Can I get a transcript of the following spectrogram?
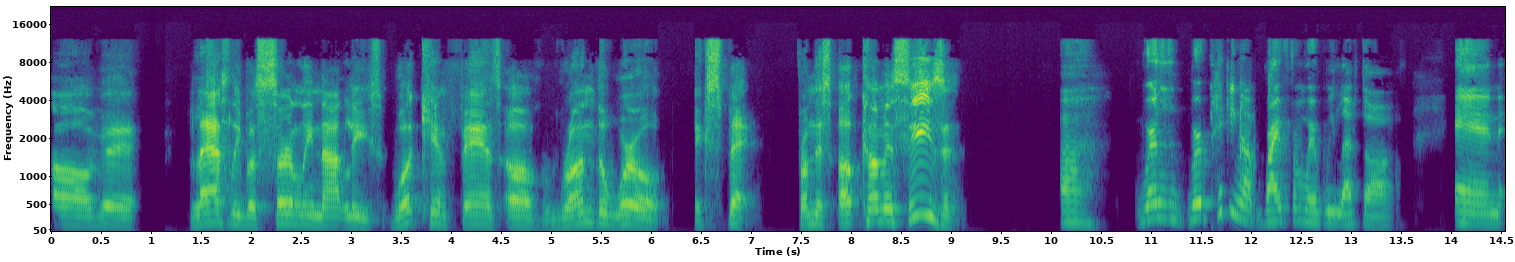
Oh man. Lastly, but certainly not least, what can fans of Run the World expect from this upcoming season? Uh, we're we're picking up right from where we left off. And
